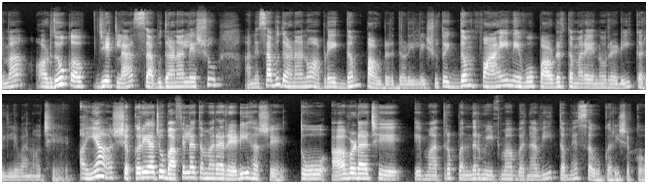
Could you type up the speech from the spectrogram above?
એમાં અડધો કપ જેટલા સાબુદાણા લેશું અને સાબુદાણાનો આપણે એકદમ પાવડર દળી લઈશું. તો એકદમ ફાઇન એવો પાવડર તમારે એનો રેડી કરી લેવાનો છે. અહીંયા શક્કરિયા જો બાફેલા તમારા રેડી હશે, તો આ વડા છે એ માત્ર પંદર મિનિટમાં બનાવી તમે સર્વ કરી શકો.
